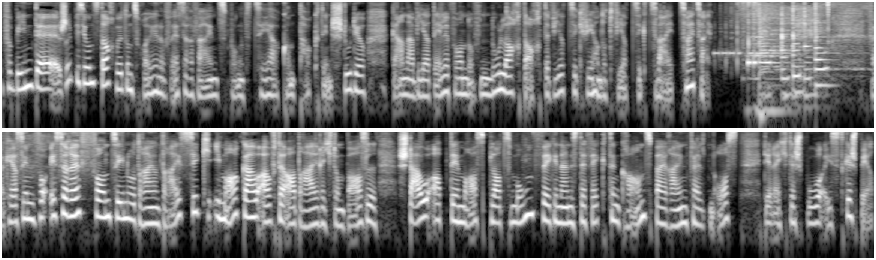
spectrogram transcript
verbinden? Schreiben Sie uns doch, würde uns freuen auf srf1.ch Kontakt ins Studio, gerne auch via Telefon auf 0848 440 222. Verkehrsinfo SRF von 10.33 Uhr. Im Aargau auf der A3 Richtung Basel. Stau ab dem Rastplatz Mumpf wegen eines defekten Krans bei Rheinfelden Ost. Die rechte Spur ist gesperrt.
